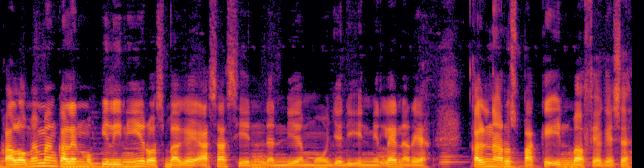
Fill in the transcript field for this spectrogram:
kalau memang kalian mau pilih hero sebagai assassin dan dia mau jadiin mid laner ya, kalian harus pakein buff ya guys ya.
